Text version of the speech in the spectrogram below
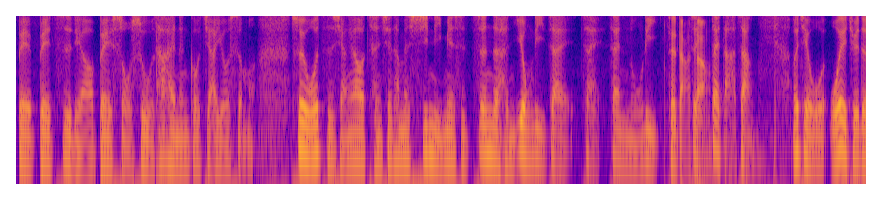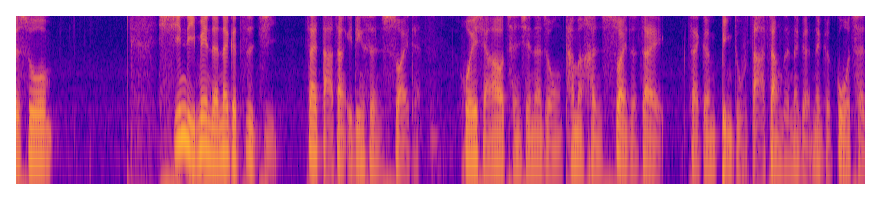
被被治疗、被手术，他还能够加油什么？所以我只想要呈现他们心里面是真的很用力在在在努力，在在打仗，在打仗，而且我我也觉得说，心里面的那个自己在打仗一定是很帅的，我也想要呈现那种他们很帅的在在跟病毒打仗的那个那个过程，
